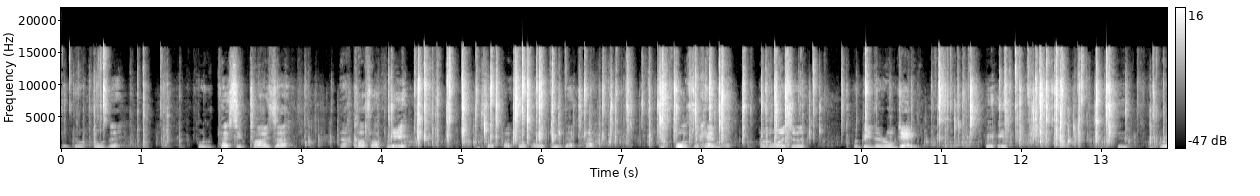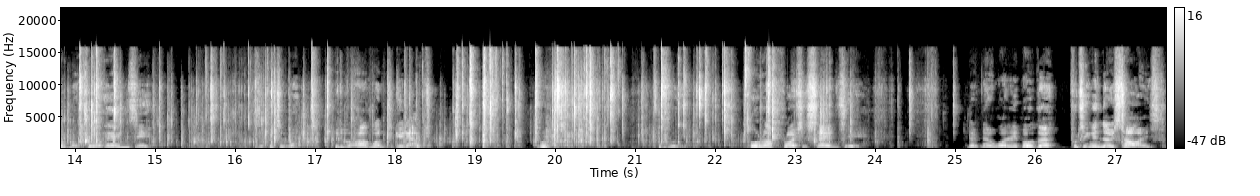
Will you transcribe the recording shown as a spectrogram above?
And all, all the all the plastic ties are, are cut off there. So I thought I'd do that. Uh, just pause the camera, otherwise it would be there all day. oh, my poor hands there a bit of a bit of a hard one to get out. Oh, oh poor arthritis hands there. I don't know why they bother putting in those ties.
